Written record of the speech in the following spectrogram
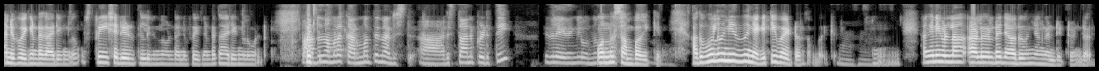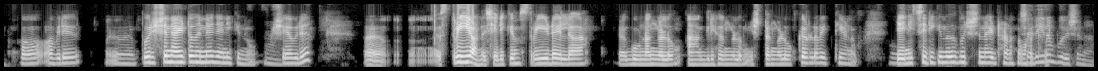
അനുഭവിക്കേണ്ട കാര്യങ്ങളും സ്ത്രീ ശരീരത്തിൽ ഇരുന്നു കൊണ്ട് അനുഭവിക്കേണ്ട കാര്യങ്ങളും ഉണ്ട് അത് നമ്മുടെ കർമ്മത്തിന് അടിസ്ഥ അടിസ്ഥാനപ്പെടുത്തി ഒന്ന് സംഭവിക്കും. അതുപോലെ തന്നെ ഇത് നെഗറ്റീവായിട്ടും സംഭവിക്കും. അങ്ങനെയുള്ള ആളുകളുടെ ജാതകവും ഞാൻ കണ്ടിട്ടുണ്ട്. അപ്പോൾ അവർ പുരുഷനായിട്ട് തന്നെ ജനിക്കുന്നു. പക്ഷെ അവർ സ്ത്രീയാണ്. ശരിക്കും സ്ത്രീയുടെ എല്ലാ ഗുണങ്ങളും ആഗ്രഹങ്ങളും ഇഷ്ടങ്ങളും ഒക്കെ ഉള്ള വ്യക്തിയാണ്. ജനിച്ചിരിക്കുന്നത് പുരുഷനായിട്ടാണ് ശരീരം പുരുഷനാണ്.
